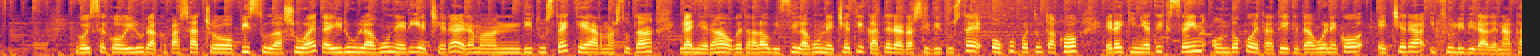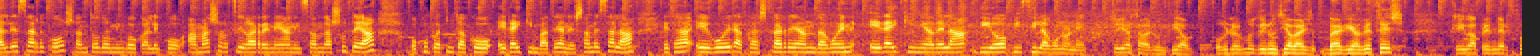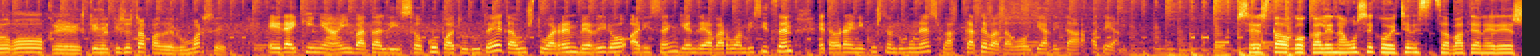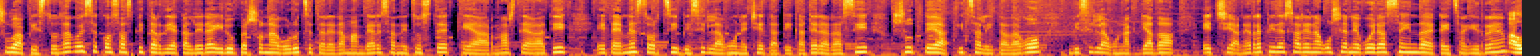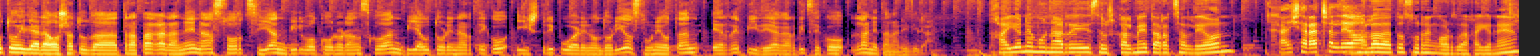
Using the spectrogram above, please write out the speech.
Goizeko hirurak pasatxo piztu da sua eta hiru lagun erietxera eraman dituzte ke arnastuta gainera hogeta lau bizi lagun etxetik aterarazi dituzte okupatutako eraikinetik zein ondokoetatik dagoeneko etxera itzuli dira denak. Aldezarreko Santo Domingo kaleko amazortzigarrenean izan da sutea okupatutako eraikin batean esan bezala eta egoera kaskarrean dagoen eraikina dela dio bizilagun honek. Esto ya estaba anunciado, porque lo hemos denunciado vari- varias veces que iba a prender fuego, que es que el piso está para derrumbarse. Eraikina hainbat aldiz okupatu dute eta ustuarren berriro ari zen jendea barruan bizitzen eta orain ikusten dugunez ba, kate bat dago jarrita atean. Sestaoko kale nagusiko etxe bizitza batean ere sua piztu. Da goizeko zazpiterdiak aldera hiru persona gurutzetara eraman behar izan dituzte kea arnasteagatik eta emezortzi bizilagun etxetatik aterarazi sutea itzalita dago bizilagunak jada etxean. Errepidesaren nagusian egoera zein da ekaitzagirre? Autoilara osatu da trapagaranena zortzian Bilboko norantzkoan bi autoren arteko istripuaren ondorioz uneotan errepidea garbitzeko lanetan ari dira. Jaione Munarriz Euskalmet Arratsaldeon Jaix, arratsaldeon. Nola datoz urren gordua Jaione?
